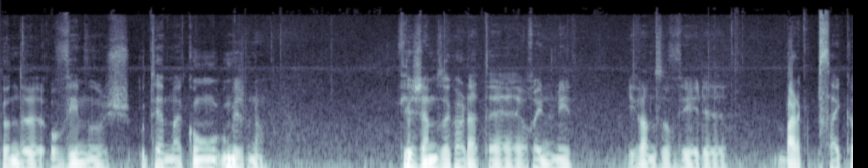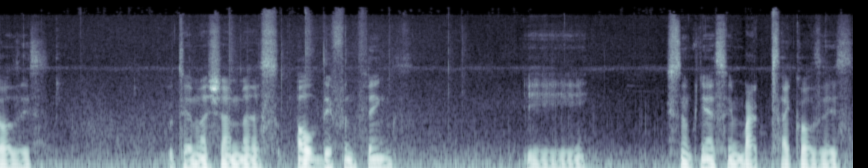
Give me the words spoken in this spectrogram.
onde ouvimos o tema com o mesmo nome. Viajamos agora até o Reino Unido e vamos ouvir eh, Bark Psychosis. O tema chama-se All Different Things e se não conhecem Bark Psychosis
